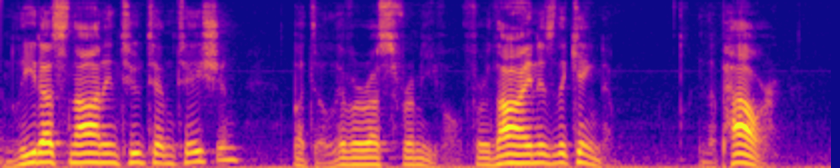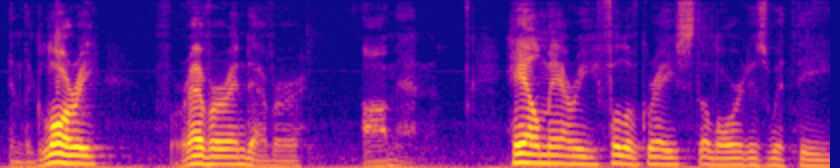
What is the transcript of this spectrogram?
And lead us not into temptation, but deliver us from evil. For thine is the kingdom, and the power, and the glory, forever and ever. Amen. Hail Mary, full of grace, the Lord is with thee.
